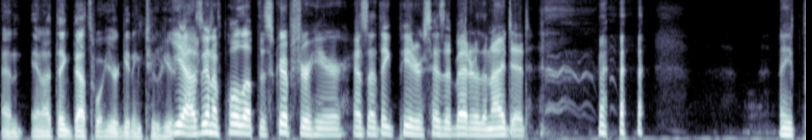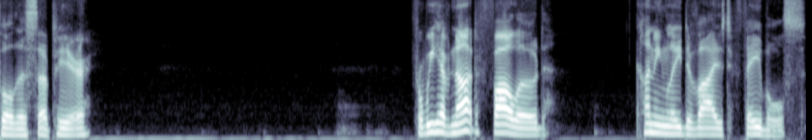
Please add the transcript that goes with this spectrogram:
And and I think that's what you're getting to here. Yeah, I was going to pull up the scripture here as I think Peter says it better than I did. Let me pull this up here. For we have not followed cunningly devised fables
